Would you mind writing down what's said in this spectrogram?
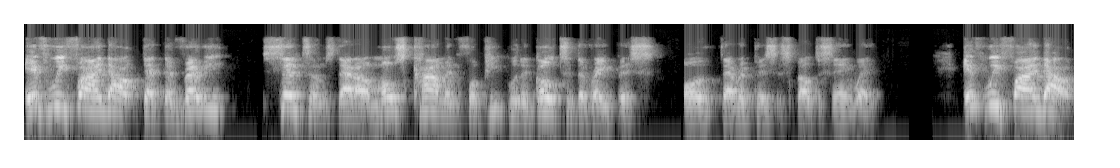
If we find out that the very symptoms that are most common for people to go to the rapist or therapist is spelled the same way. If we find out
